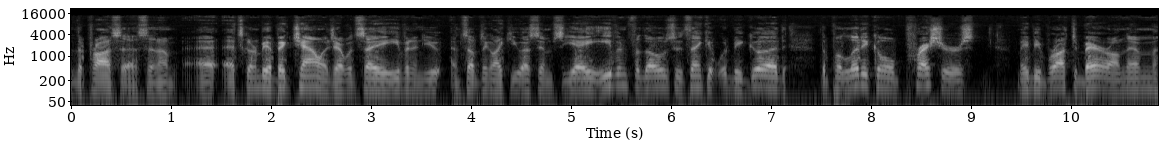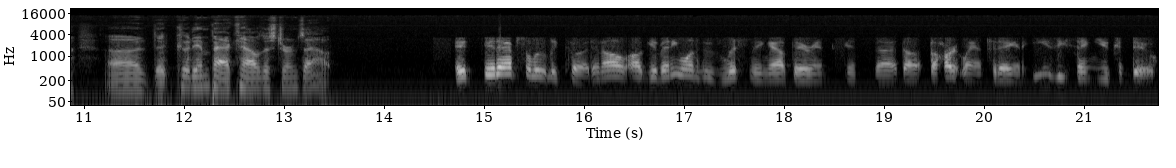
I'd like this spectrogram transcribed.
the process. And I'm, uh, it's going to be a big challenge, I would say, even in, U, in something like USMCA. Even for those who think it would be good, the political pressures may be brought to bear on them uh, that could impact how this turns out. It it absolutely could, and I'll I'll give anyone who's listening out there in in uh, the the heartland today an easy thing you can do.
